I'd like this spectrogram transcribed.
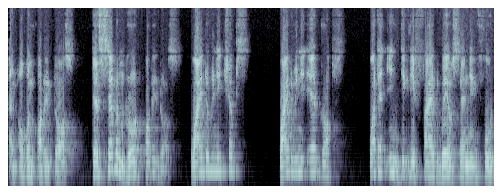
and open corridors. There's seven road corridors. Why do we need ships? Why do we need airdrops? What an indignified way of sending food.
